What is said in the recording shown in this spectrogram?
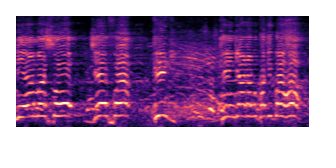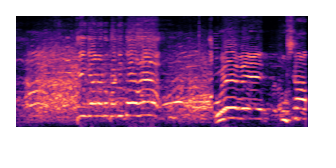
ni Amaso Jefa Kingi. Kingi ananuka kibaha. Kingi ananuka kibaha. Wewe usha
